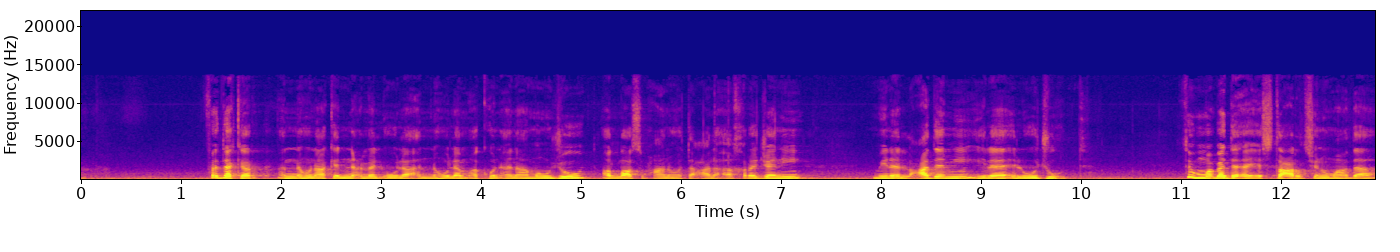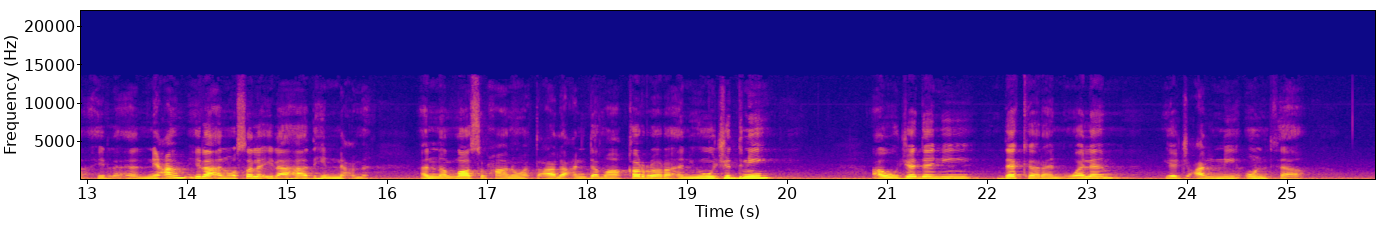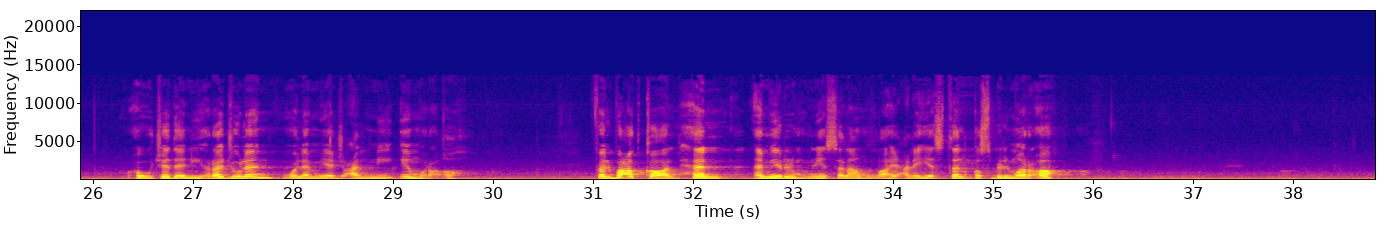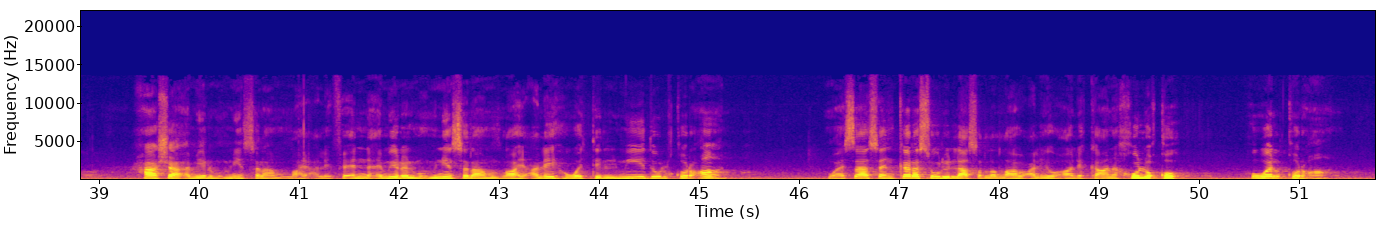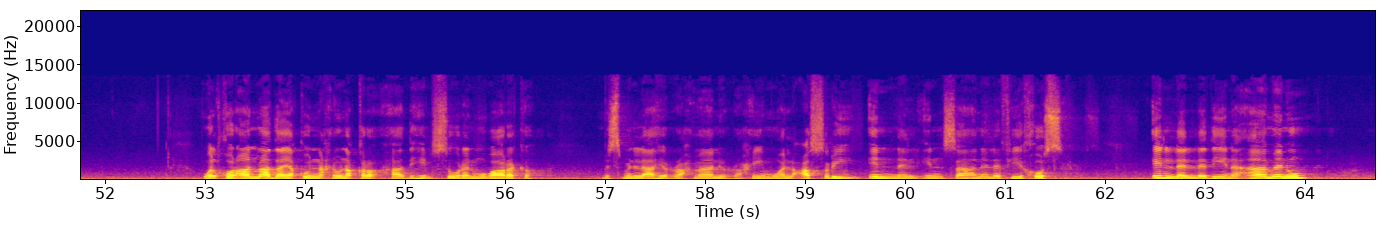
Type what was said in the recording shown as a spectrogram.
فذكر أن هناك النعمة الأولى أنه لم أكن أنا موجود الله سبحانه وتعالى أخرجني من العدم إلى الوجود. ثم بدأ يستعرض شنو ماذا؟ النعم إلى أن وصل إلى هذه النعمة. أن الله سبحانه وتعالى عندما قرر أن يوجدني أوجدني ذكرا ولم يجعلني أنثى. أوجدني رجلا ولم يجعلني امرأة. فالبعض قال هل أمير المؤمنين سلام الله عليه يستنقص بالمرأة؟ حاشا أمير المؤمنين سلام الله عليه. فإن أمير المؤمنين سلام الله عليه هو تلميذ القرآن. وأساسا كرسول الله صلى الله عليه وآله كان خلقه هو القرآن. والقرآن ماذا يقول؟ نحن نقرأ هذه السورة المباركة. بسم الله الرحمن الرحيم. والعصر إن الإنسان لفي خسر إلا الذين آمنوا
